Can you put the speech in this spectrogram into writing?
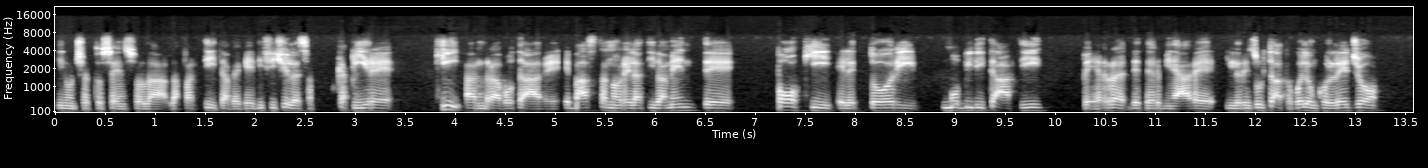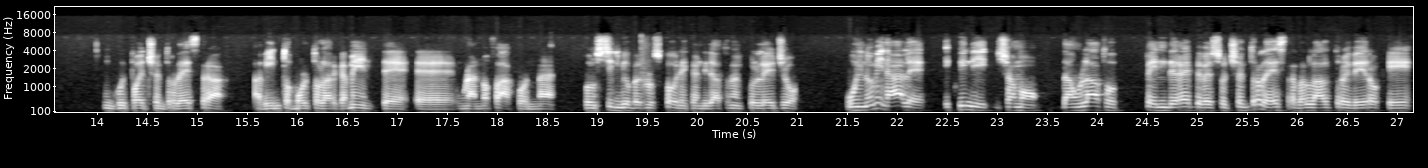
in un certo senso la, la partita, perché è difficile capire chi andrà a votare e bastano relativamente pochi elettori mobilitati per determinare il risultato. Quello è un collegio in cui poi il centrodestra ha vinto molto largamente eh, un anno fa con, con Silvio Berlusconi, candidato nel collegio uninominale e quindi diciamo da un lato penderebbe verso il centrodestra, dall'altro è vero che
